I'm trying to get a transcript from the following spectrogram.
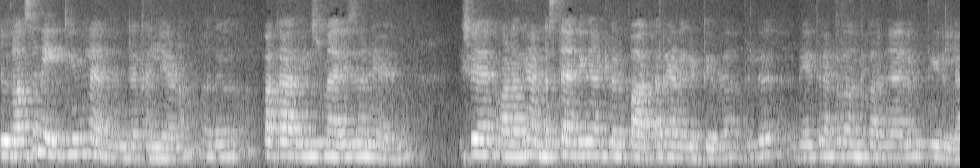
ടു തൗസൻഡ് എയ്റ്റീനിലായിരുന്നു എന്റെ കല്യാണം. അത് പക്ക അറേഞ്ച് മാരേജ് തന്നെയായിരുന്നു. പക്ഷേ വളരെ അണ്ടർസ്റ്റാൻഡിങ് ആയിട്ടുള്ള ഒരു പാർട്ട്ണറെയാണ് കിട്ടിയത്. അതിൽ അദ്ദേഹത്തിന് എത്ര നന്ദി പറഞ്ഞാലും തീരില്ല.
